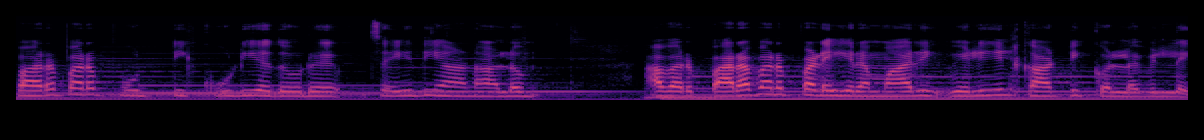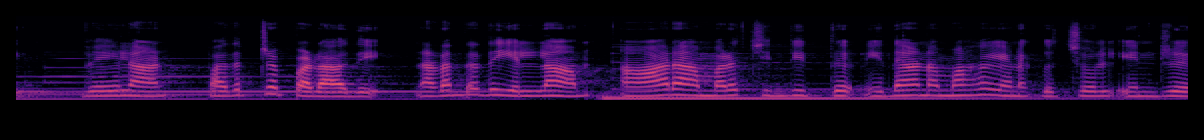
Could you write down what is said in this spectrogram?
பரபரப்பூட்டி கூடியதொரு செய்தியானாலும் அவர் பரபரப்படைகிற மாதிரி வெளியில் காட்டிக்கொள்ளவில்லை வேளாண் பதற்றப்படாதே. நடந்ததையெல்லாம் ஆறாமர சிந்தித்து நிதானமாக எனக்கு சொல் என்று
